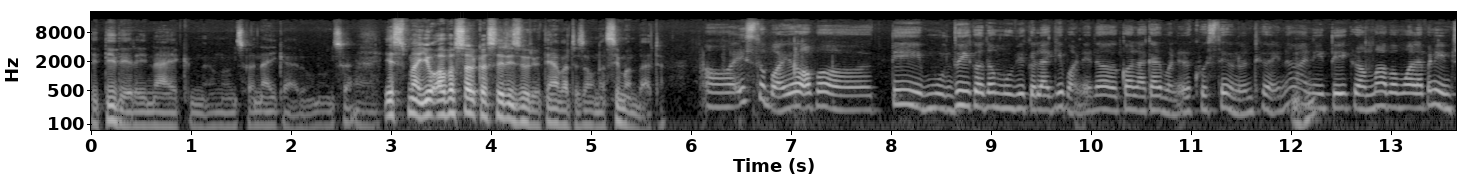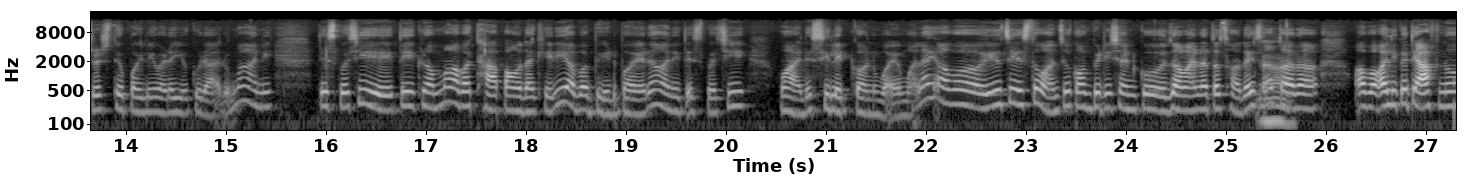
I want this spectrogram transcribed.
त्यति धेरै नायक हुनुहुन्छ नायिकाहरू हुनुहुन्छ। यसमा यो अवसर कसरी जोड्यो त्यहाँबाट जाउँ न सिमनबाट? अँ, यस्तो भयो अब त्यही मु दुई कदम मुभीको लागि भनेर कलाकार भनेर खोज्दै हुनुहुन्थ्यो होइन? अनि त्यही क्रममा अब मलाई पनि इन्ट्रेस्ट थियो पहिलेबाट यो कुराहरूमा। अनि त्यसपछि त्यही क्रममा अब थाहा पाउँदाखेरि अब भेट भएर अनि त्यसपछि उहाँहरूले सिलेक्ट गर्नुभयो मलाई। अब यो चाहिँ यस्तो भन्छु कम्पिटिसनको जमाना त छँदैछ तर अब अलिकति आफ्नो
